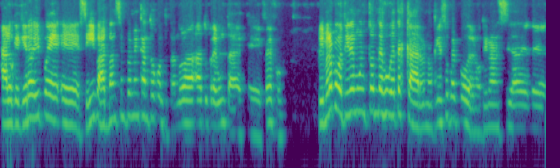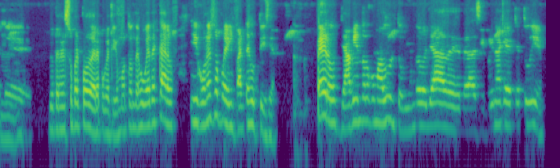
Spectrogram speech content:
A lo que quiero ir, pues, eh, sí, Batman siempre me encantó contestando a, a tu pregunta, este, Fefo. Primero porque tiene un montón de juguetes caros, no tiene superpoderes, no tiene la necesidad de, de- de- de de tener superpoderes porque tiene un montón de juguetes caros y con eso pues imparte justicia. Pero ya viéndolo como adulto, viéndolo ya de, de la disciplina que, que estudié,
